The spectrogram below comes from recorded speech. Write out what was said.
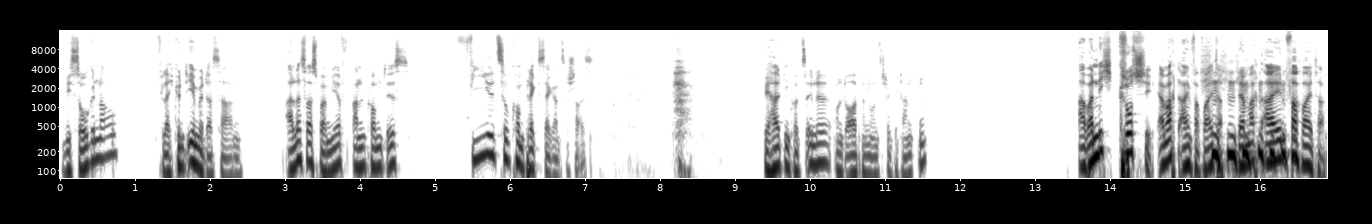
Wieso genau? Vielleicht könnt ihr mir das sagen. Alles, was bei mir ankommt, ist viel zu komplex, der ganze Scheiß. Wir halten kurz inne und ordnen unsere Gedanken. Aber nicht Khrushchev. Er macht einfach weiter. Der macht einfach weiter.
